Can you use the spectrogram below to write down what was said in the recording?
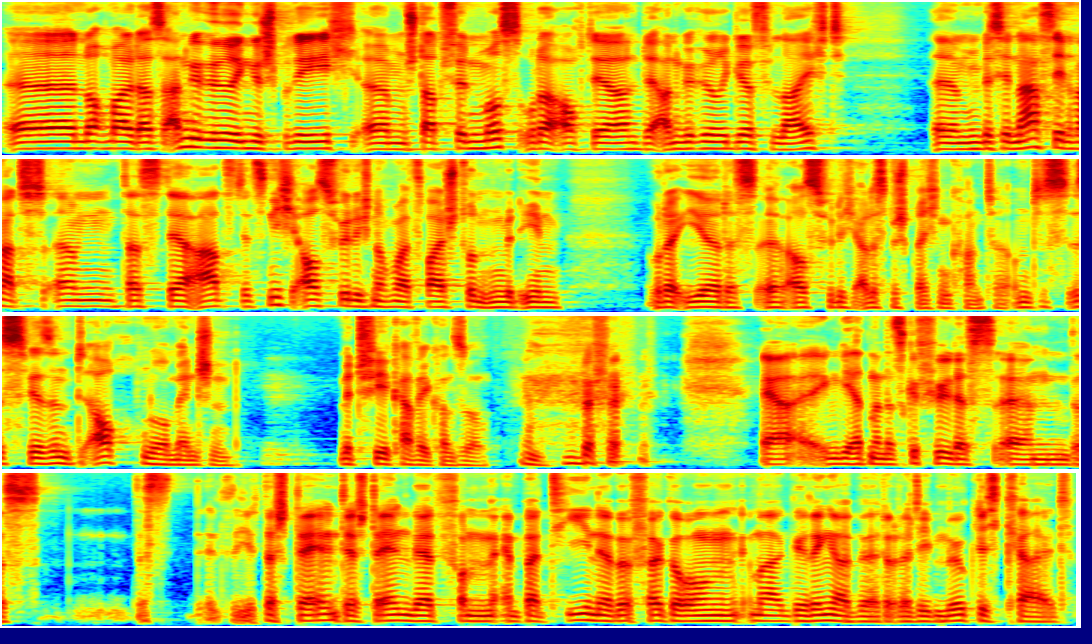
äh, nochmal das Angehörigengespräch ähm, stattfinden muss oder auch der, der Angehörige vielleicht ähm, ein bisschen Nachsehen hat, ähm, dass der Arzt jetzt nicht ausführlich nochmal zwei Stunden mit ihm oder ihr das äh, ausführlich alles besprechen konnte. Und es ist, wir sind auch nur Menschen mit viel Kaffeekonsum. ja, irgendwie hat man das Gefühl, dass, ähm, dass dass das Stellen, der Stellenwert von Empathie in der Bevölkerung immer geringer wird oder die Möglichkeit,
